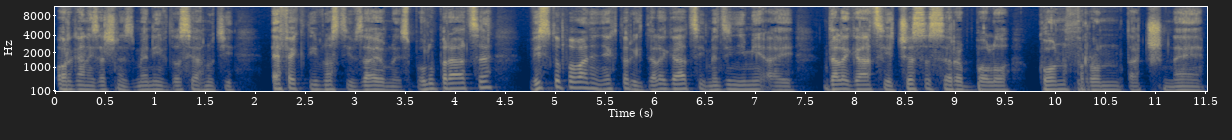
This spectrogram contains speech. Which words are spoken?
organizačné zmeny v dosiahnutí efektívnosti vzájomnej spolupráce. Vystupovanie niektorých delegácií, medzi nimi aj delegácie ČSSR, bolo konfrontačné.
